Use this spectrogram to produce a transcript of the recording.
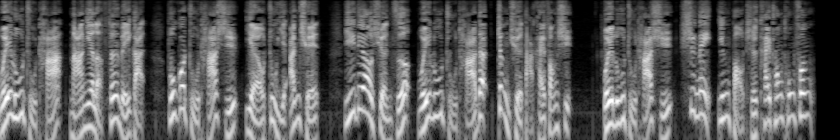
围炉煮茶拿捏了氛围感，不过煮茶时也要注意安全。一定要选择围炉煮茶的正确打开方式。围炉煮茶时，室内应保持开窗通风。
